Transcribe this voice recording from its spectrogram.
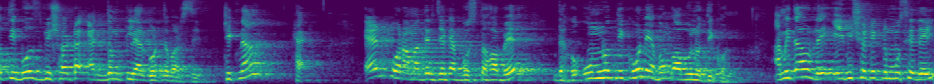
অতিভুজ বিষয়টা একদম ক্লিয়ার করতে পারছি। ঠিক না? এরপর আমাদের যেটা বুঝতে হবে, দেখো উন্নতি কোণ এবং অবনতি কোণ। আমি তাহলে এই বিষয়টা একটু মুছে দেই।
